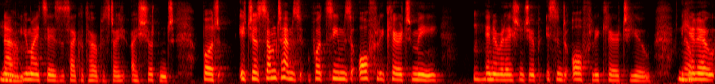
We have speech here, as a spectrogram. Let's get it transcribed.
Now, Yeah. you might say as a psychotherapist, I, I shouldn't, but it just sometimes what seems awfully clear to me in a relationship isn't awfully clear to you. Mm-hmm. No. You know,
